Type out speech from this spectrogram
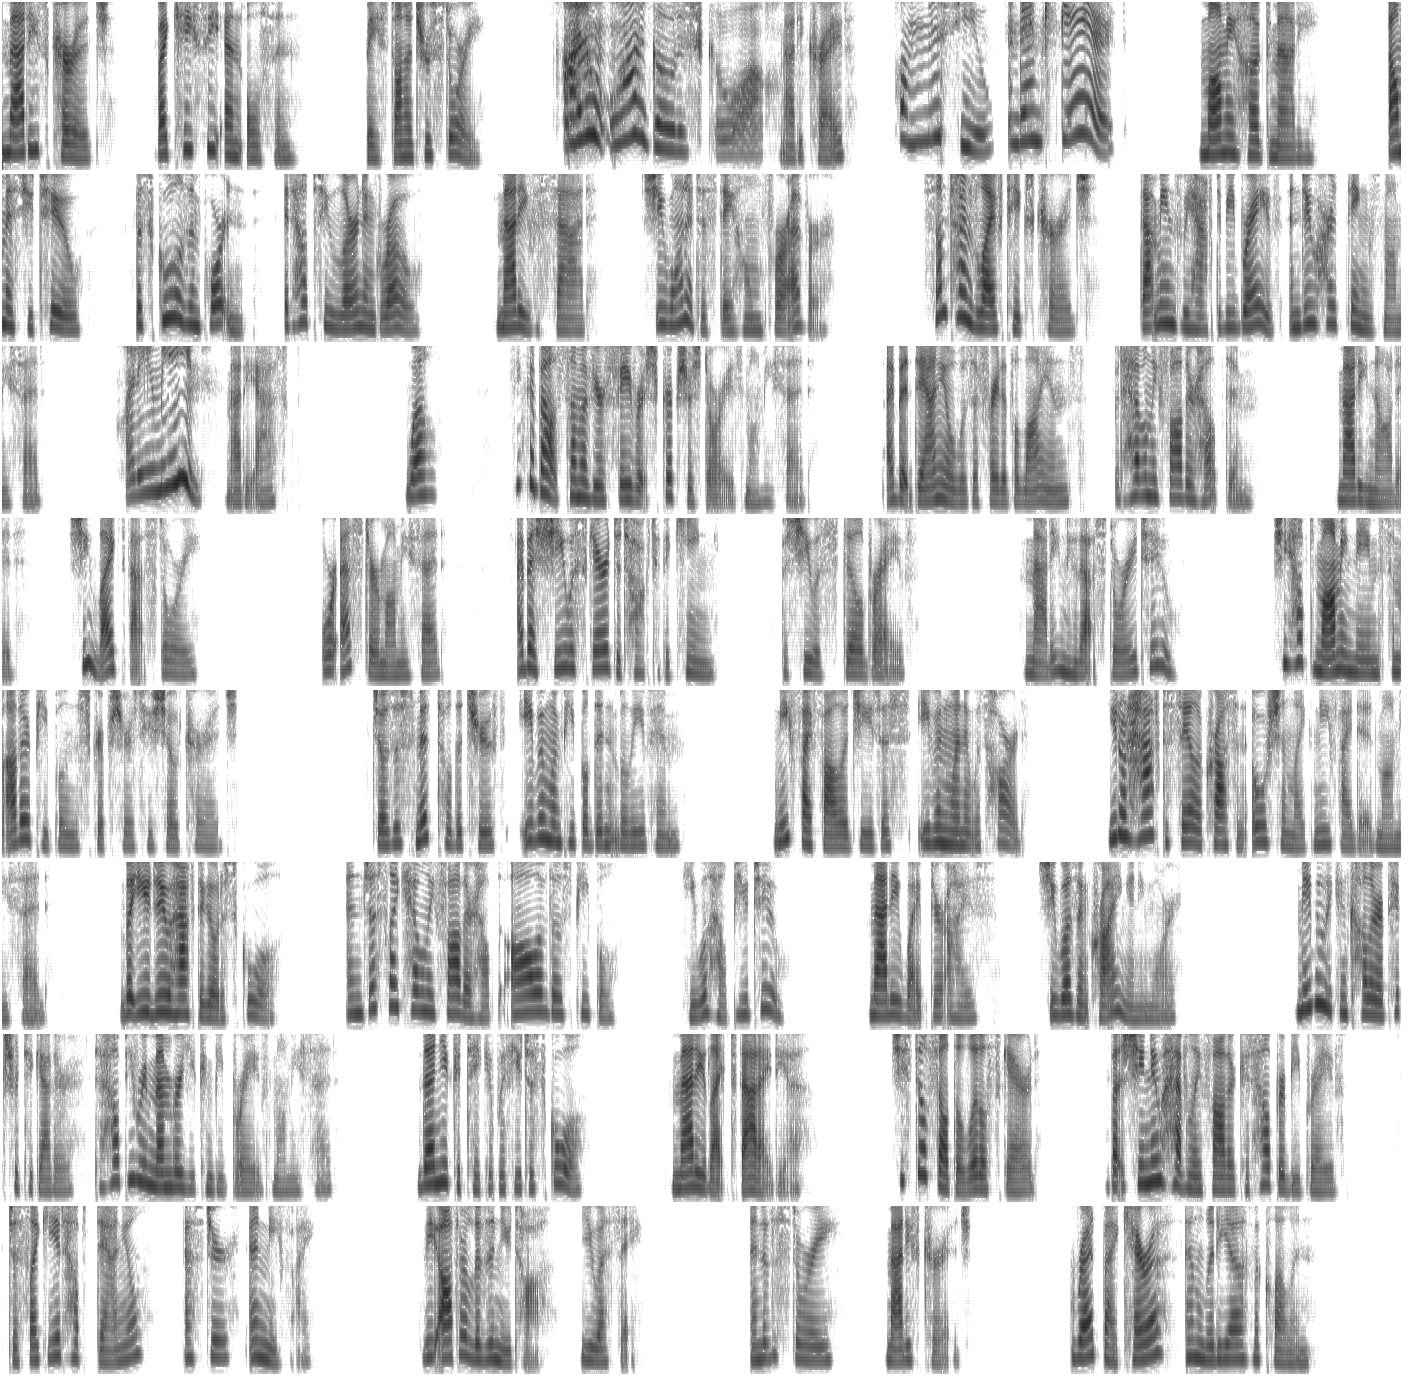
Maddy's Courage by Casey N. Olson, based on a true story. I don't want to go to school. Maddy cried. I'll miss you, and I'm scared. Mommy hugged Maddy. I'll miss you too, but school is important. It helps you learn and grow. Maddy was sad. She wanted to stay home forever. Sometimes life takes courage. That means we have to be brave and do hard things, Mommy said. What do you mean? Maddy asked. Well, think about some of your favorite scripture stories, Mommy said. I bet Daniel was afraid of the lions, but Heavenly Father helped him. Maddy nodded. She liked that story. Or Esther, Mommy said. I bet she was scared to talk to the king, but she was still brave. Maddy knew that story too. She helped Mommy name some other people in the scriptures who showed courage. Joseph Smith told the truth even when people didn't believe him. Nephi followed Jesus even when it was hard. You don't have to sail across an ocean like Nephi did, Mommy said. But you do have to go to school. And just like Heavenly Father helped all of those people, He will help you too. Maddy wiped her eyes. She wasn't crying anymore. Maybe we can color a picture together to help you remember you can be brave, Mommy said. Then you could take it with you to school. Maddy liked that idea. She still felt a little scared, but she knew Heavenly Father could help her be brave, just like He had helped Daniel, Esther, and Nephi. The author lives in Utah, USA. End of the story Maddy's Courage. Read by Kara and Lydia McClellan.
